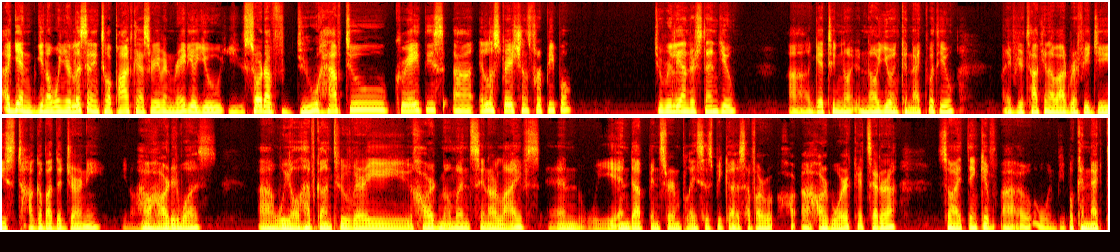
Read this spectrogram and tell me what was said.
again you know when you're listening to a podcast or even radio you you sort of do have to create these uh, illustrations for people to really understand you uh, get to know, know you and connect with you. If you're talking about refugees talk about the journey you know how hard it was. Uh, we all have gone through very hard moments in our lives and we end up in certain places because of our uh, hard work etc so i think if uh, when people connect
